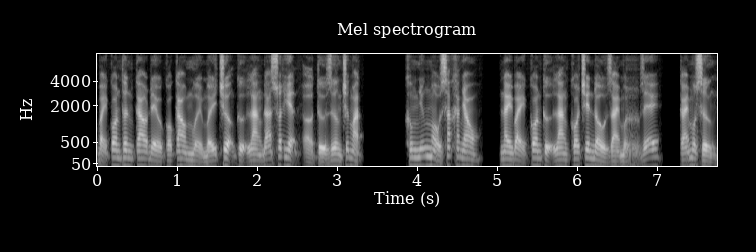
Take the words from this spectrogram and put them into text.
bảy con thân cao đều có cao mười mấy trượng cự lang đã xuất hiện ở từ dương trước mặt. Không những màu sắc khác nhau, này bảy con cự lang có trên đầu dài một rễ, cái một sừng,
